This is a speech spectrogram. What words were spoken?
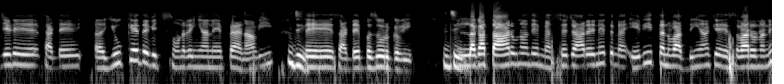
ਜਿਹੜੇ ਸਾਡੇ ਯੂਕੇ ਦੇ ਵਿੱਚ ਸੁਣ ਰਹੀਆਂ ਨੇ ਭੈਣਾਂ ਵੀ ਤੇ ਸਾਡੇ ਬਜ਼ੁਰਗ ਵੀ। ਜੀ। ਲਗਾਤਾਰ ਉਹਨਾਂ ਦੇ ਮੈਸੇਜ ਆ ਰਹੇ ਨੇ ਤੇ ਮੈਂ ਇਹ ਵੀ ਧੰਨਵਾਦੀ ਆ ਕਿ ਇਸ ਵਾਰ ਉਹਨਾਂ ਨੇ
